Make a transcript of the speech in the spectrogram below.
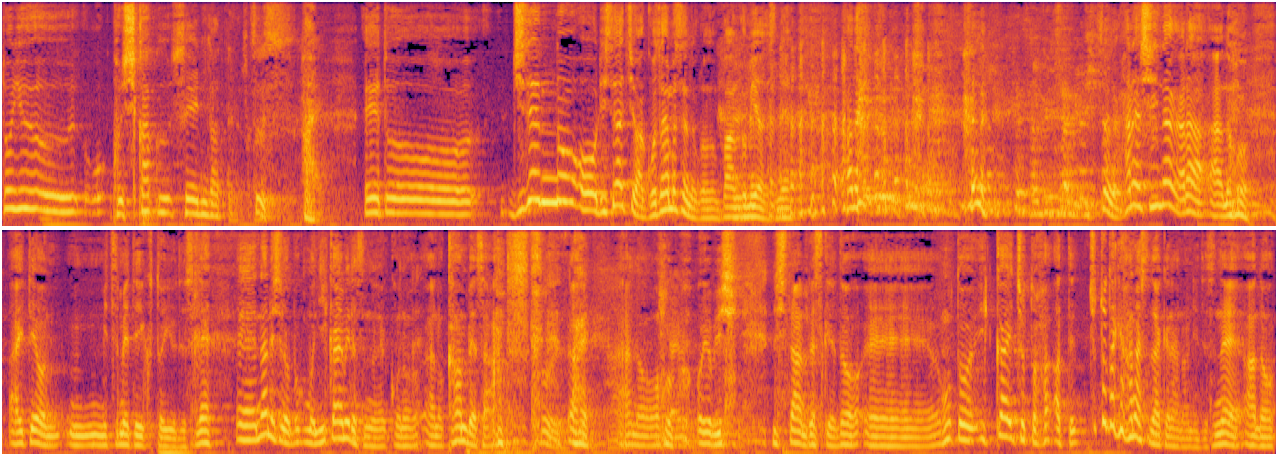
というおこれ資格制になってるんですか、そうです。はい。はいえー、と事前のおリサーチはございませんのこの番組はですね 話しながらあの相手をうん見つめていくというですね、えー何しろ僕も2回目ですのでこのあの神戸さん。はい、あのお呼びししたんですけど、えー本当1回ちょっとは会ってちょっとだけ話しただけなのにですねあの、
